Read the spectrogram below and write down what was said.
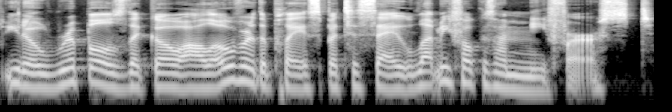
you know ripples that go all over the place but to say let me focus on me first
